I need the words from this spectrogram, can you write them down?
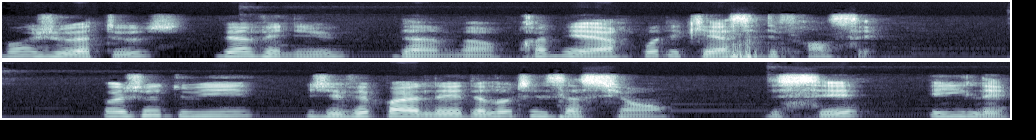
Bonjour à tous, bienvenue dans mon premier podcast de français. Aujourd'hui, je vais parler de l'utilisation de C e il.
